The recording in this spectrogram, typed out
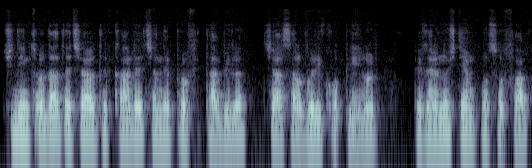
și dintr-o dată cealaltă cale, cea neprofitabilă, cea a salvării copiilor, pe care nu știam cum să o fac,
